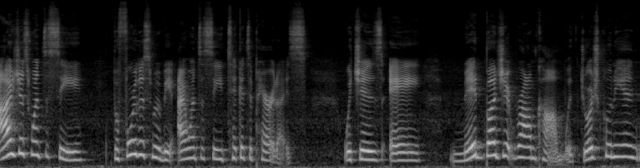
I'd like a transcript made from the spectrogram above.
I just went to see before this movie, I went to see Ticket to Paradise, which is a mid-budget rom-com with George Clooney and,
